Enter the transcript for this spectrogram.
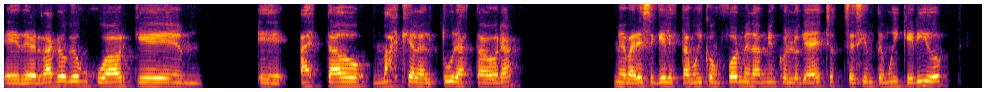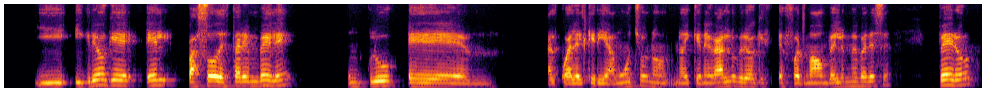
Eh, de verdad creo que es un jugador que eh, ha estado más que a la altura hasta ahora. Me parece que él está muy conforme también con lo que ha hecho, se siente muy querido. Y, creo que él pasó de estar en Vélez, un club eh, al cual él quería mucho, no, no, hay que negarlo, creo que es formado en Vélez, me parece, pero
